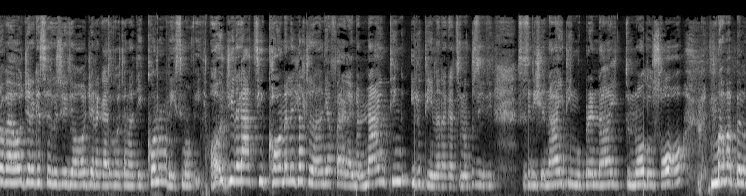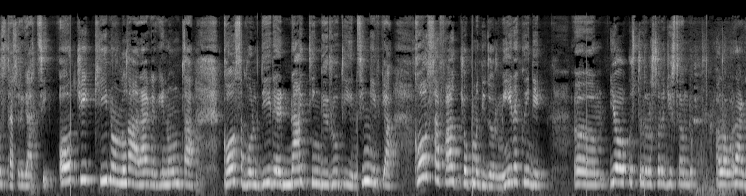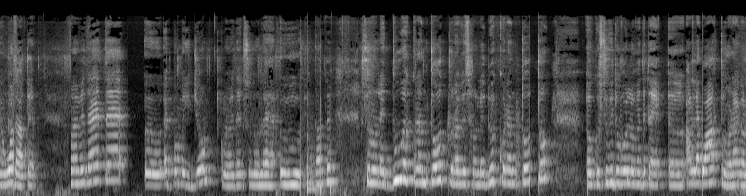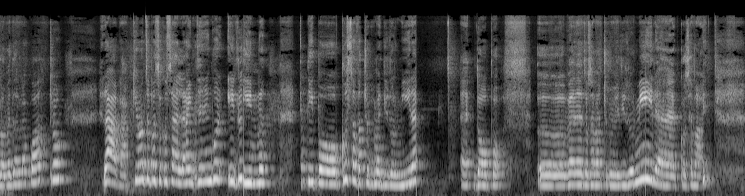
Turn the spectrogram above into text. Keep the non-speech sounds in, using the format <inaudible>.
ritrova oggi ragazzi questo video oggi ragazzi siamo tornati con un nuovissimo video oggi ragazzi come le altre tornati a fare la mia nighting routine ragazzi non so se se si dice nighting oppure night non lo so ma vabbè lo stesso ragazzi oggi chi non lo sa raga chi non sa cosa vuol dire nighting routine significa cosa faccio prima di dormire quindi Um, io questo video lo sto registrando. Allora, raga, guardate. Come vedete, uh, è pomeriggio. Come vedete, sono le. Uh. Sono le 2.48. Raga, sono le 2.48. Uh, questo video voi lo vedete alle 4. Raga, lo vedete alle 4. Raga, chi non sapesse cos'è la nighting in routine è tipo cosa faccio prima di dormire e dopo uh, vedete cosa faccio prima di dormire, cose varie.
